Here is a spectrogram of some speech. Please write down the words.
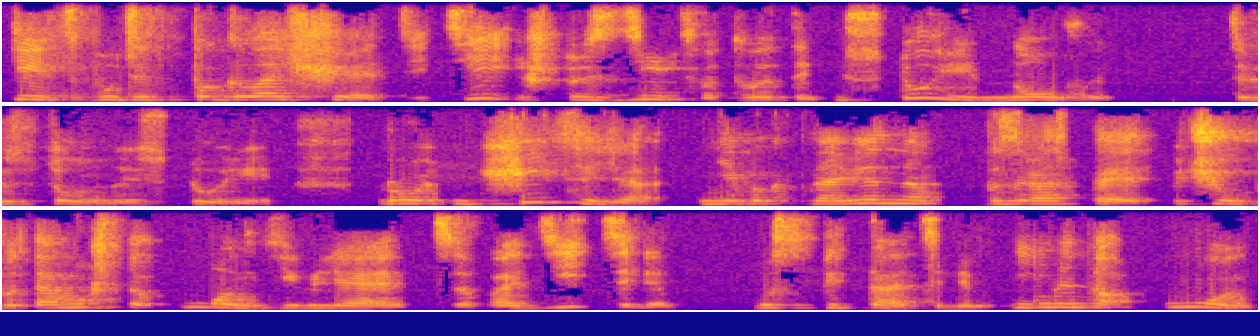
Кейтс будет поглощать детей, и что здесь, вот в этой истории новой, цивилизационной истории, роль учителя необыкновенно возрастает. Почему? Потому что он является водителем, воспитателем. Именно он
